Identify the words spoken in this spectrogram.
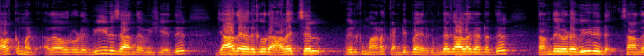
டாக்குமெண்ட் அதாவது அவருடைய வீடு சார்ந்த விஷயத்தில் ஜாதகருக்கு ஒரு அலைச்சல் இருக்குமானா கண்டிப்பாக இருக்கும். இந்த காலகட்டத்தில் தந்தையோட வீடு சார்ந்த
